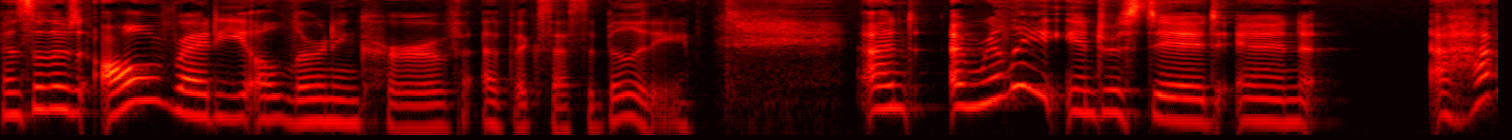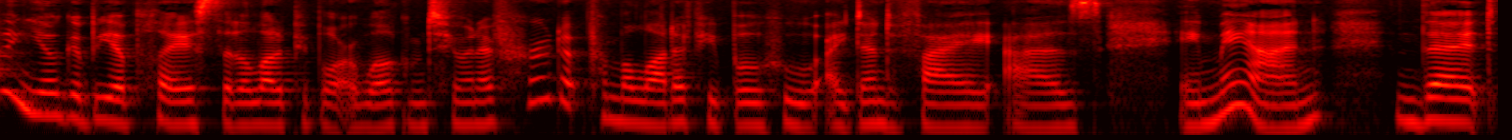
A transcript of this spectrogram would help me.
And so there's already a learning curve of accessibility. And I'm really interested in uh, having yoga be a place that a lot of people are welcome to. And I've heard from a lot of people who identify as a man that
